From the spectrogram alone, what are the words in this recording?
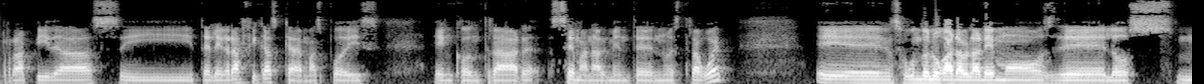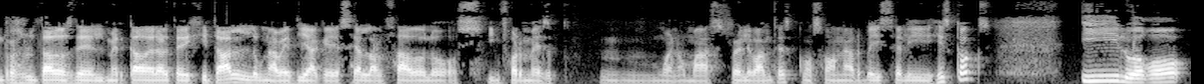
rápidas y telegráficas que además podéis encontrar semanalmente en nuestra web. Eh, en segundo lugar hablaremos de los resultados del mercado del arte digital, una vez ya que se han lanzado los informes bueno, más relevantes, como son Art Basel y Hiscox. Y luego,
